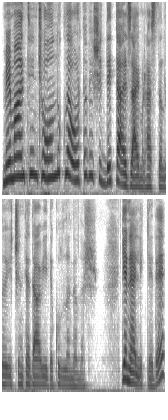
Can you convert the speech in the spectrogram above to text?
Memantin çoğunlukla orta ve şiddetli Alzheimer hastalığı için tedavide kullanılır. Genellikle de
